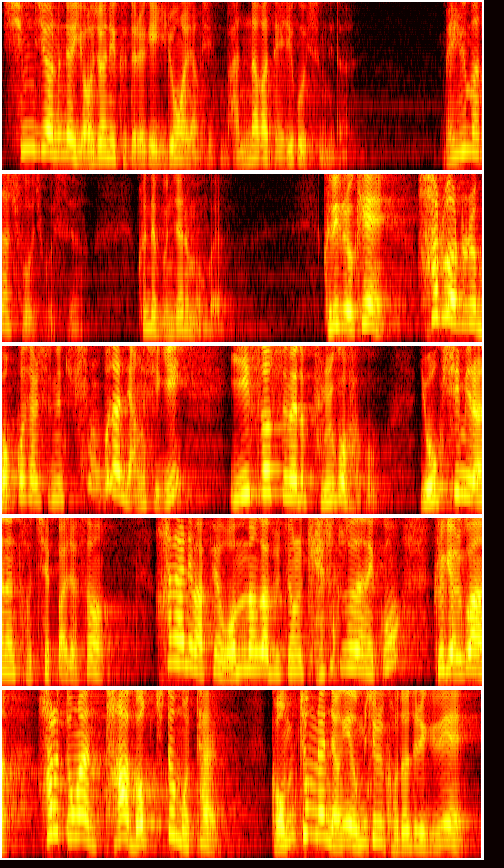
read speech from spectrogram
심지어는 여전히 그들에게 일용할 양식 만나가 내리고 있습니다. 매일마다 주어지고 있어요. 그런데 문제는 뭔가요? 그들이 그렇게 하루하루를 먹고 살 수 있는 충분한 양식이 있었음에도 불구하고 욕심이라는 덫에 빠져서 하나님 앞에 원망과 불평을 계속 쏟아냈고 그 결과 하루 동안 다 먹지도 못할 그 엄청난 양의 음식을 걷어들이기 위해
